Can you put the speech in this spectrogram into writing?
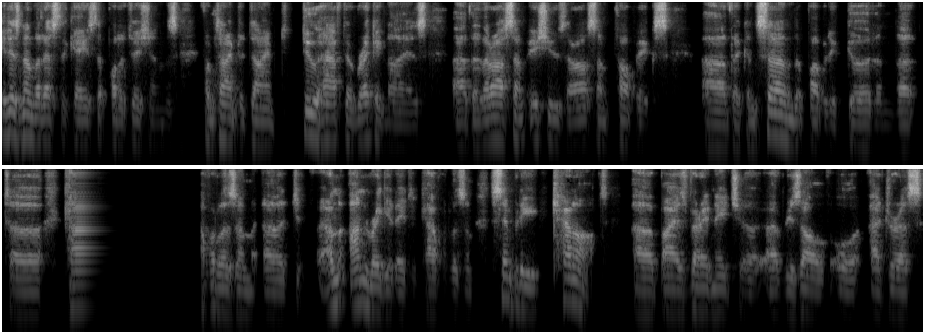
it is nonetheless the case that politicians from time to time do have to recognize uh, that there are some issues, there are some topics that concern the public good and that capitalism, uh, un- unregulated capitalism, simply cannot, uh, by its very nature, uh, resolve or address.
